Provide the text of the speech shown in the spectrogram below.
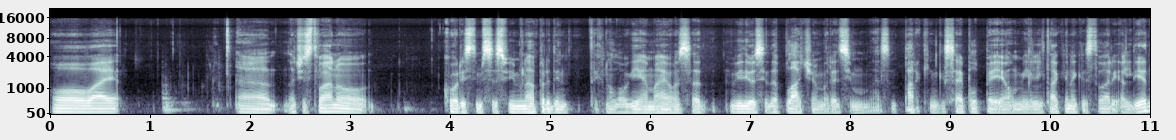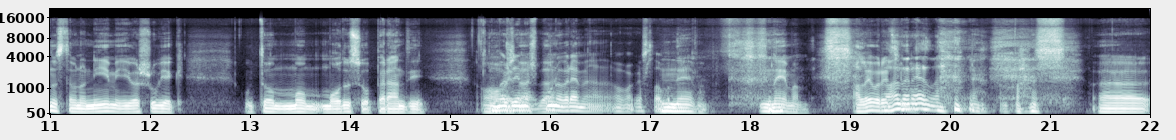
Ovaj, znači stvarno koristim se svim naprednim tehnologijama, evo sad vidio si da plaćam recimo, ne znam, parking s Apple Payom ili takve neke stvari, ali jednostavno nije mi još uvijek u tom mom modusu operandi Ovaj, Možda imaš da, puno vremena ovoga slobodno. Nemam, nemam. Ali evo recimo... Onda ne znam. pa, uh,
